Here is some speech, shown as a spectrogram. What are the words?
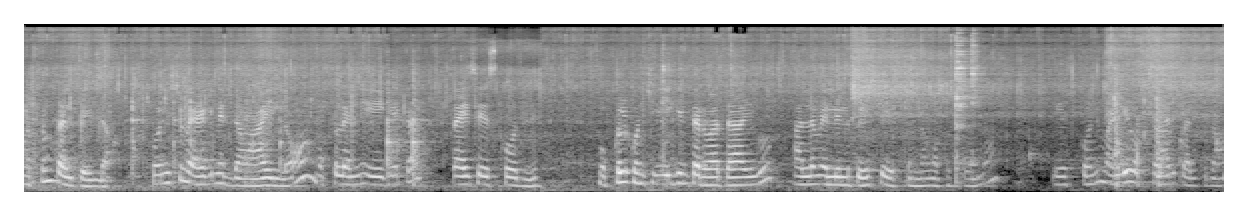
మొత్తం కలిపేద్దాం కొంచెం వేగనిద్దాం ఆయిల్లో ముక్కలన్నీ వేగాక రైస్ వేసుకోవద్దు ముక్కలు కొంచెం వేగిన తర్వాత ఇవి అల్లం వెల్లుల్లి పేస్ట్ వేసుకుందాం ఒక స్పూను. వేసుకొని మళ్ళీ ఒకసారి కలుపుదాం.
